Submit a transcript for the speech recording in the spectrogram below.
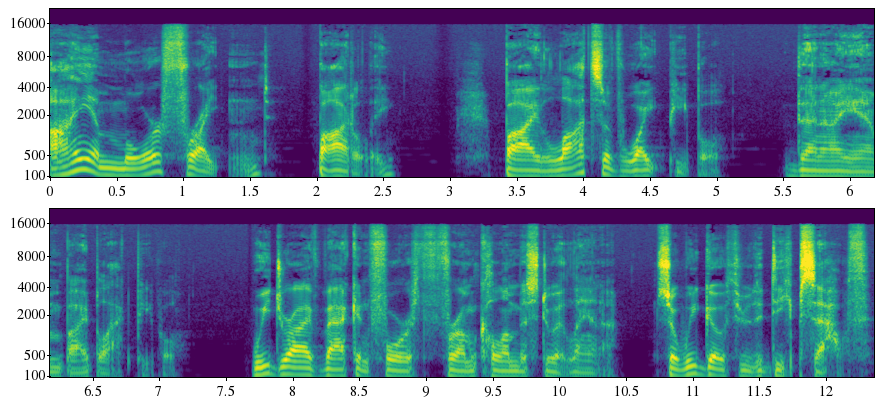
I am more frightened bodily by lots of white people than I am by black people. We drive back and forth from Columbus to Atlanta, so we go through the deep south.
